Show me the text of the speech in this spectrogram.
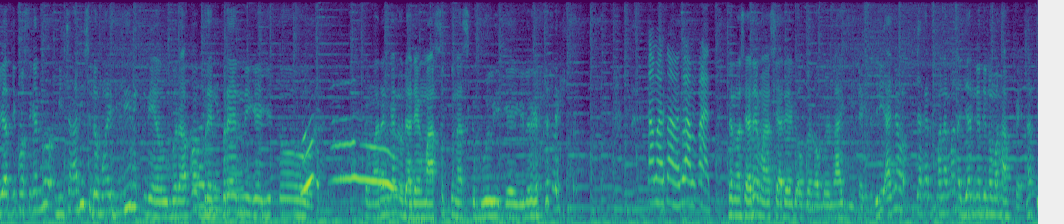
lihat di postingan gua, Bincang Adi sudah mulai dilirik nih ya beberapa Oh, brand-brand gitu. nih kayak gitu. Kemarin kan udah ada yang masuk tuh nasi kebuli kayak gitu kan. selamat selamat selamat Dan masih ada masih ada yang diobrol-obrolin lagi kayak gitu. Jadi Anyo jangan ke mana-mana, jangan ganti nomor HP. Nanti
